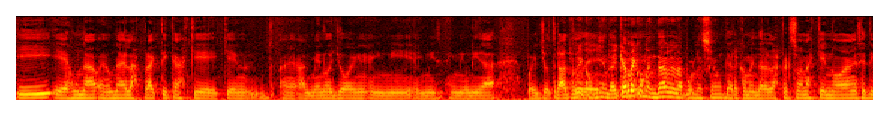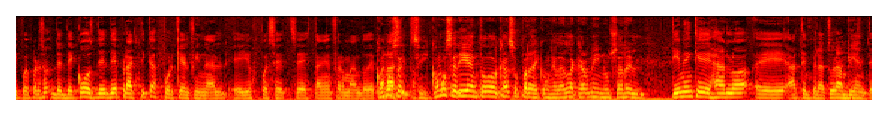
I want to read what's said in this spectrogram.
y es una, es una de las prácticas que, que eh, al menos yo en, mi, en, mi, en, mi, unidad pues yo trato Recomienda, hay que recomendarle a la población. De recomendar a las personas que no hagan ese tipo de, personas de, de, de, prácticas porque al final ellos pues se, están enfermando de parásitos. sí, ¿Cómo sería en todo caso para descongelar la carne y no usar el, tienen que dejarlo eh, a temperatura ambiente.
